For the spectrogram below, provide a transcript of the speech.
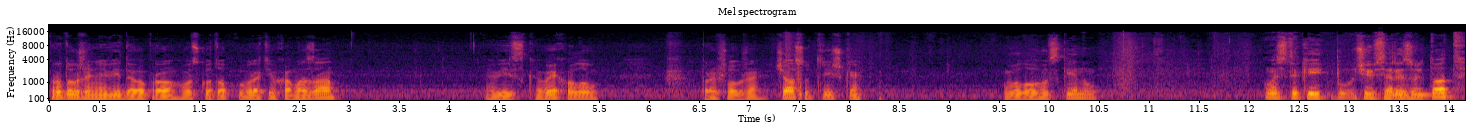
продовження відео про воскотопку братів Хамаза. Віск вихолов. Пройшло вже часу трішки. Вологу скинув. Ось такий получився результат.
